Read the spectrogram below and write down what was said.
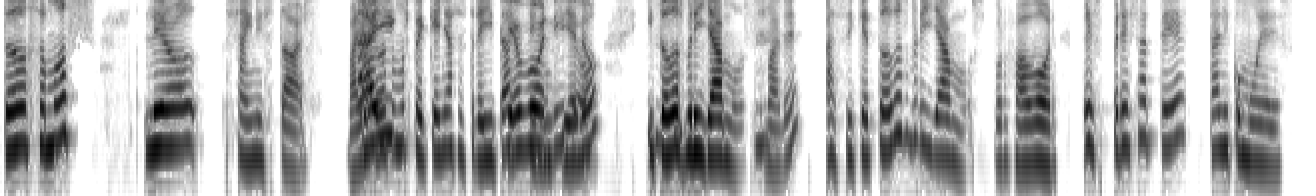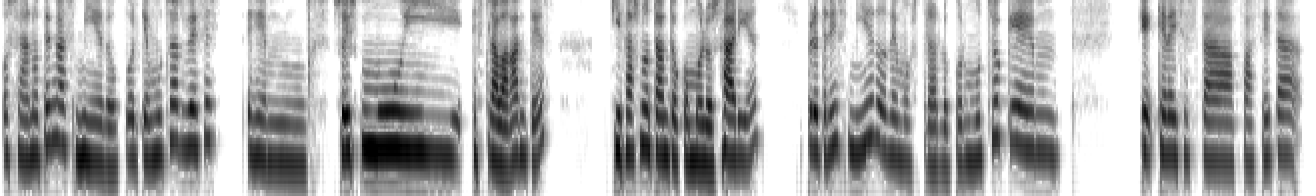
Todos somos little shiny stars, ¿vale? Ay, todos somos pequeñas estrellitas en bonito. cielo y todos brillamos, ¿vale? Así que todos brillamos, por favor. Exprésate tal y como eres. O sea, no tengas miedo, porque muchas veces em, sois muy extravagantes, quizás no tanto como los Aries, pero tenéis miedo de mostrarlo. Por mucho que, em, que, que deis esta faceta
